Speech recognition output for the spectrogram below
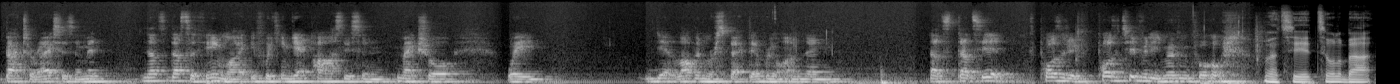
back to racism. It, that's that's the thing. Like if we can get past this and make sure we yeah love and respect everyone, then that's that's it. It's positive positivity moving forward. That's it. It's all about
